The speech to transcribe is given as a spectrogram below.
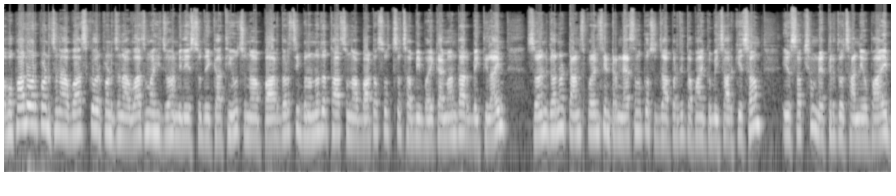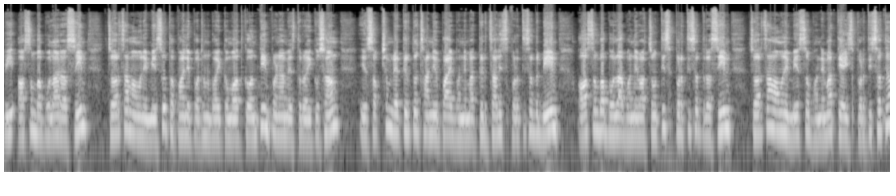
अब पालो अर्पण जनावाजको अर्पण जनावाजमा हिजो हामीले सोधेका थियौँ चुनाव पारदर्शी बनाउन तथा चुनावबाट स्वच्छ छवि भएका इमान्दार व्यक्तिलाई चयन गर्न ट्रान्सपरेन्सी इन्टरनेसनलको सुझावप्रति तपाईँको विचार के छ? ए सक्षम नेतृत्व छान्ने उपाय बी असम्भव होला र सी चर्चामा आउने मेसो तपाईँले पठाउनु भएको मतको अन्तिम परिणाम यस्तो रहेको छ। ए सक्षम नेतृत्व छान्ने उपाय भन्नेमा त्रिचालिस प्रतिशत बी असम्भव होला भन्नेमा चौतिस प्रतिशत र सी चर्चामा आउने मेसो भन्नेमा तेइस प्रतिशत।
